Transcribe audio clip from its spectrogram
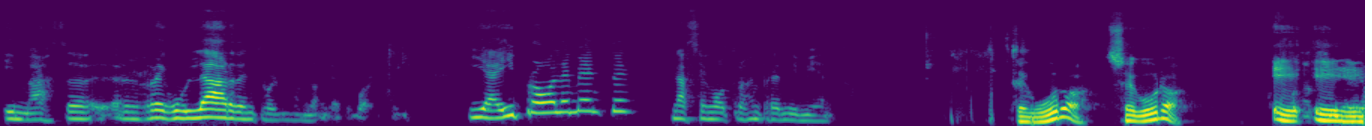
y más eh, regular dentro del mundo networking. Y ahí probablemente nacen otros emprendimientos. Seguro, seguro. Eh, eh,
